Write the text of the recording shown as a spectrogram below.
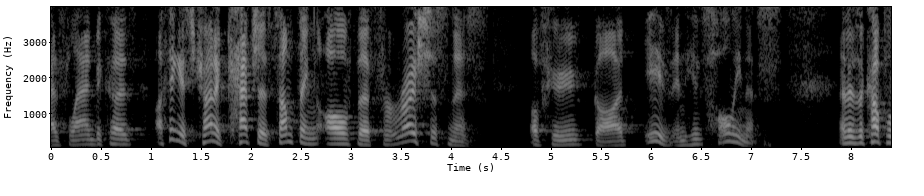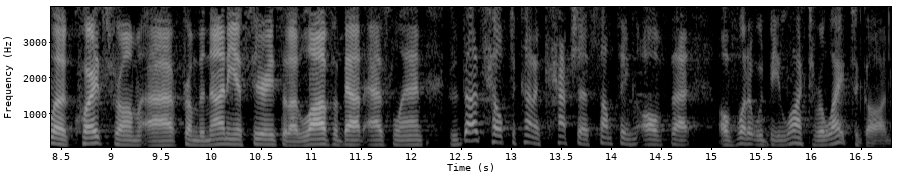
Aslan because I think it's trying to capture something of the ferociousness of who God is in his holiness. And there's a couple of quotes from, uh, from the Narnia series that I love about Aslan, because it does help to kind of capture something of, that, of what it would be like to relate to God.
